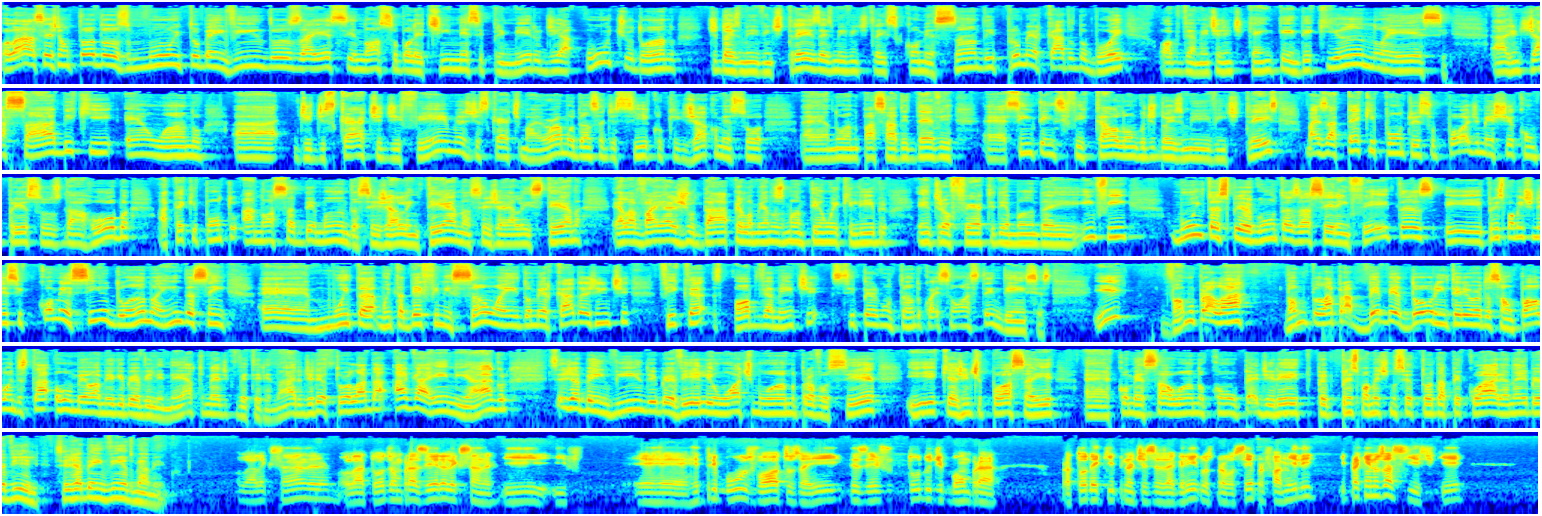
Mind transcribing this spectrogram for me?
Olá, sejam todos muito bem-vindos a esse nosso boletim nesse primeiro dia útil do ano de 2023, 2023 começando e para o mercado do boi, obviamente a gente quer entender que ano é esse. A gente já sabe que é um ano ah, de descarte de fêmeas, descarte maior, mudança de ciclo que já começou eh, no ano passado e deve eh, se intensificar ao longo de 2023. Mas até que ponto isso pode mexer com preços da arroba? Até que ponto a nossa demanda, seja ela interna, seja ela externa, ela vai ajudar a pelo menos manter um equilíbrio entre oferta e demanda aí. Enfim muitas perguntas a serem feitas e principalmente nesse comecinho do ano ainda sem é, muita, muita definição aí do mercado, a gente fica obviamente se perguntando quais são as tendências. E vamos para lá, Vamos lá para Bebedouro, interior do São Paulo, onde está o meu amigo Iberville Neto, médico veterinário, diretor lá da HN Agro. Seja bem-vindo, Iberville, um ótimo ano para você e que a gente possa aí é, começar o ano com o pé direito, principalmente no setor da pecuária, né, Iberville? Seja bem-vindo, meu amigo. Olá, Alexander. Olá a todos. É um prazer, Alexander. E, e é, retribuo os votos aí. Desejo tudo de bom para para toda a equipe Notícias Agrícolas, para você, para a família e para quem nos assiste, que,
